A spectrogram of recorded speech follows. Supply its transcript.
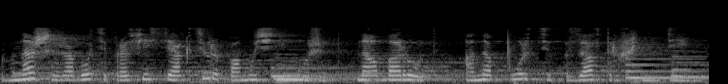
В нашей работе профессия актера помочь не может. Наоборот, она портит завтрашний день.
